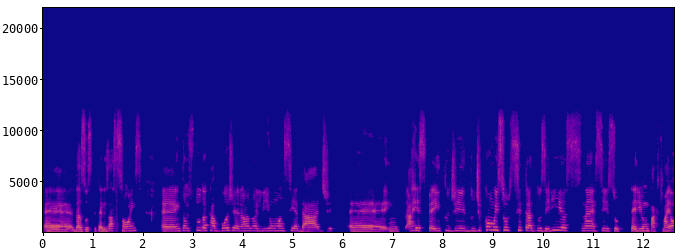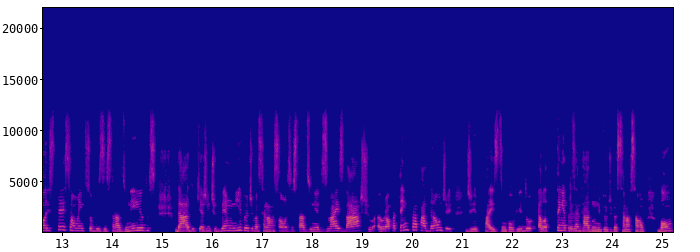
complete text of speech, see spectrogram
é, das hospitalizações. É, então, isso tudo acabou gerando ali uma ansiedade é, em, a respeito de, de como isso se traduziria, né, se isso teria um impacto maior, especialmente sobre os Estados Unidos, dado que a gente vê um nível de vacinação nos Estados Unidos mais baixo. A Europa tem, para padrão de, de país desenvolvido, ela tem apresentado um nível de vacinação bom,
